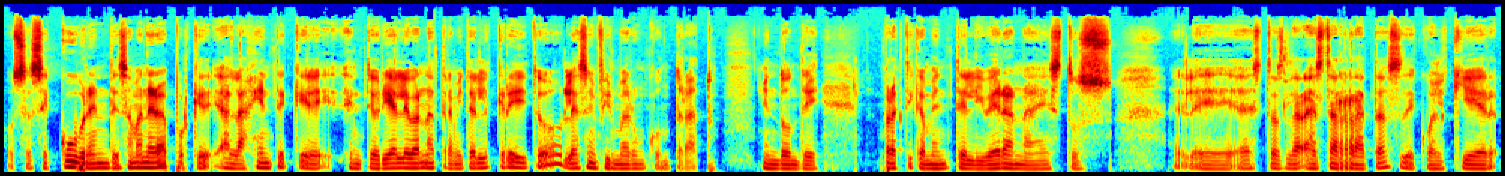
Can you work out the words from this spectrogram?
O sea, se cubren de esa manera porque a la gente que en teoría le van a tramitar el crédito le hacen firmar un contrato en donde prácticamente liberan a estos a estas, ratas de cualquier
